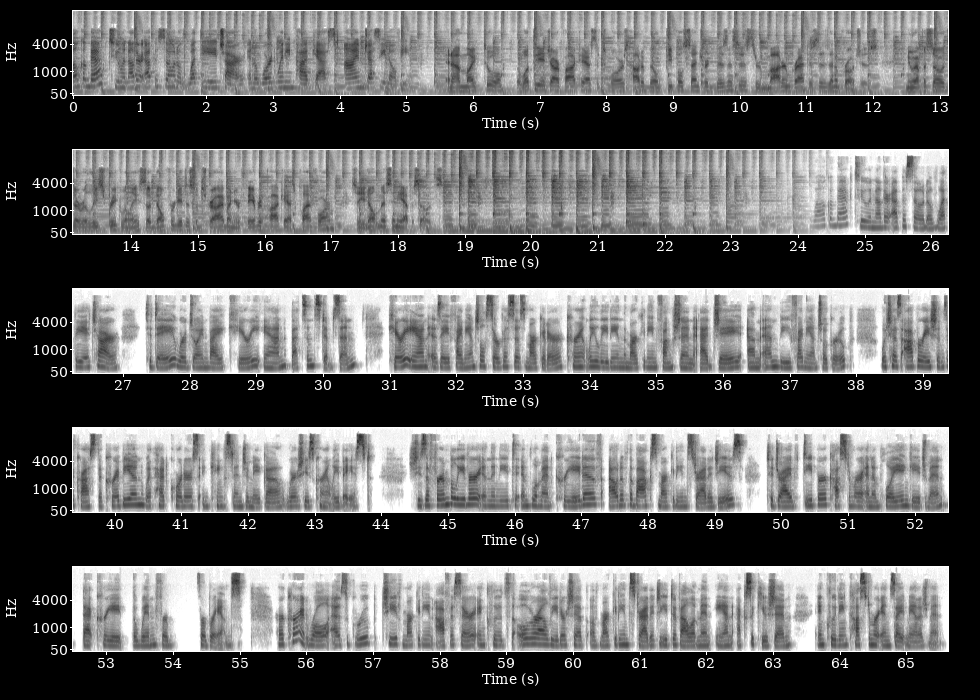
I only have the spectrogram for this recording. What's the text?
Welcome back to another episode of What the HR, an award winning podcast. I'm Jessie Novey. And I'm Mike Thul. The What the HR podcast explores how to build people centric businesses through modern practices and approaches. New episodes are released frequently, so don't forget to subscribe on your favorite podcast platform so you don't miss any episodes. Welcome back to another episode of What the HR. Today, we're joined by Kerry-Ann Betton Stimpson. Kerry-Ann is a financial services marketer currently leading the marketing function at JMMB Financial Group, which has operations across the Caribbean with headquarters in Kingston, Jamaica, where she's currently based. She's a firm believer in the need to implement creative, out of the box marketing strategies to drive deeper customer and employee engagement that create the win for for brands. Her current role as Group Chief Marketing Officer includes the overall leadership of marketing strategy development and execution, including customer insight management.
